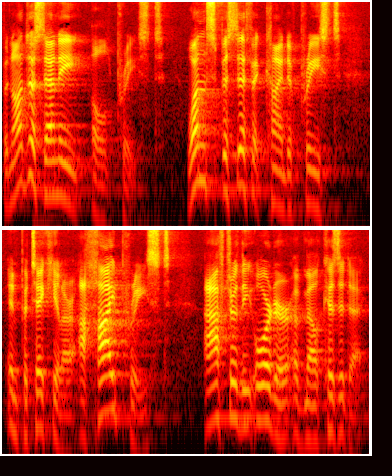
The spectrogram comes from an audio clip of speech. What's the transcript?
but not just any old priest, one specific kind of priest in particular, a high priest after the order of Melchizedek.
